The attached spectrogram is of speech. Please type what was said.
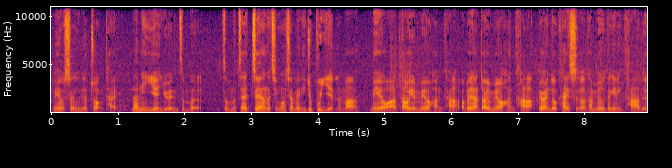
没有声音的状态？那你演员怎么？怎么在这样的情况下面你就不演了吗？没有啊，导演没有喊卡啊，不要讲导演没有喊卡了，表演都开始了，他没有再给你卡的。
